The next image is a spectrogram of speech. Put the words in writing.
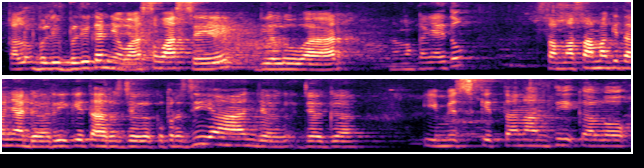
kalau beli-beli kan ya was-was ya di luar. Nah makanya itu sama-sama kita menyadari kita harus jaga kebersihan, jaga, jaga image kita nanti kalau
